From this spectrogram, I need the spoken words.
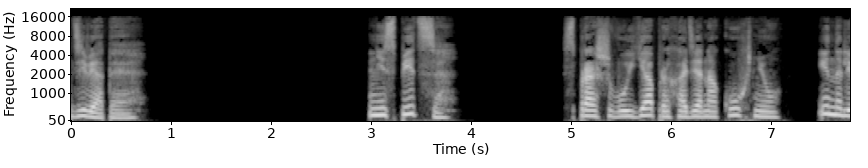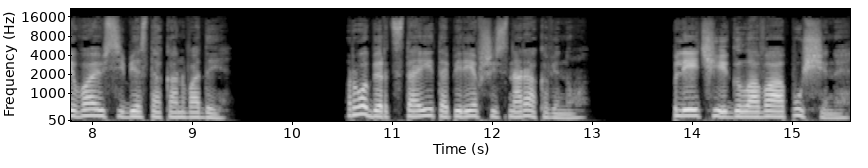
девятая. «Не спится?» Спрашиваю я, проходя на кухню, и наливаю себе стакан воды. Роберт стоит, оперевшись на раковину. Плечи и голова опущены.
